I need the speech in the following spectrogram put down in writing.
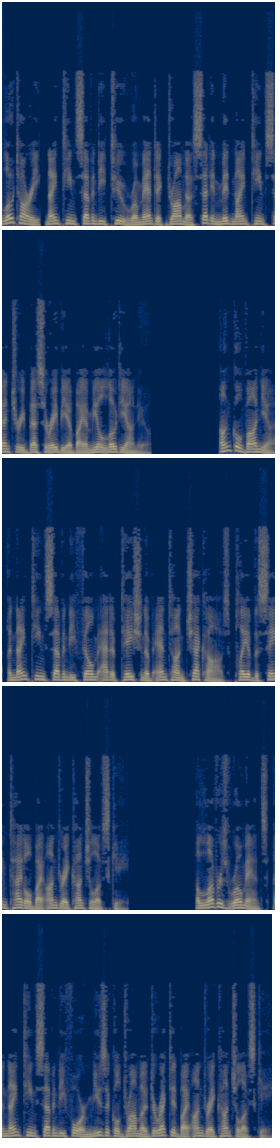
Lotari, 1972 romantic drama set in mid-19th century Bessarabia by Emil Lotianu. Uncle Vanya, a 1970 film adaptation of Anton Chekhov's play of the same title by Andrei Konchalovsky. A Lover's Romance, a 1974 musical drama directed by Andrei Konchalovsky.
